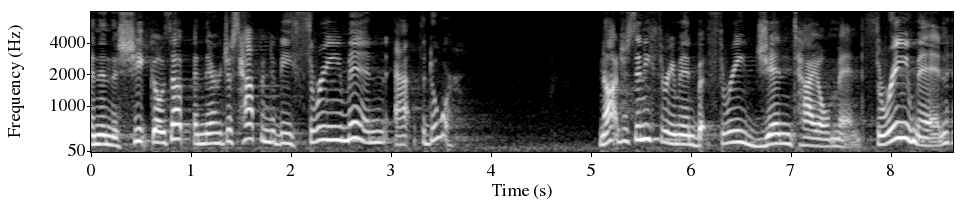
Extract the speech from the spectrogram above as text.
And then the sheet goes up, and there just happen to be three men at the door. Not just any three men, but three Gentile men. Three men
